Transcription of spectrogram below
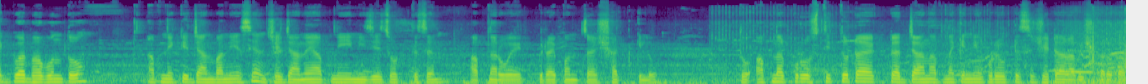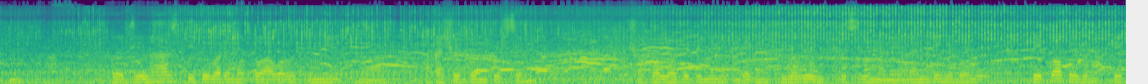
একবার ভাবুন তো, আপনি একটি যান বানিয়েছেন, সে যানে আপনি নিজে চড়তেছেন, আপনার ওয়েট প্রায় পঞ্চাশ ষাট কিলো। তো আপনার পুরো অস্তিত্বটা একটা যান আপনাকে নিয়ে উপরে উঠতেছে সেটার আবিষ্কারক আপনি তো জুলহাজ দ্বিতীয়বারের মতো আবারও তিনি আকাশে উড্ডয়ন করছেন। সফলভাবে তিনি দেখেন কীভাবে উঠতেছে মানে ল্যান্ডিং এবং টেক অফ এবং টেক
